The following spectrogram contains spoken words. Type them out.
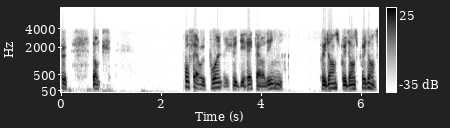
feu. Donc, pour faire le point, je dirais, Caroline, prudence, prudence, prudence.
